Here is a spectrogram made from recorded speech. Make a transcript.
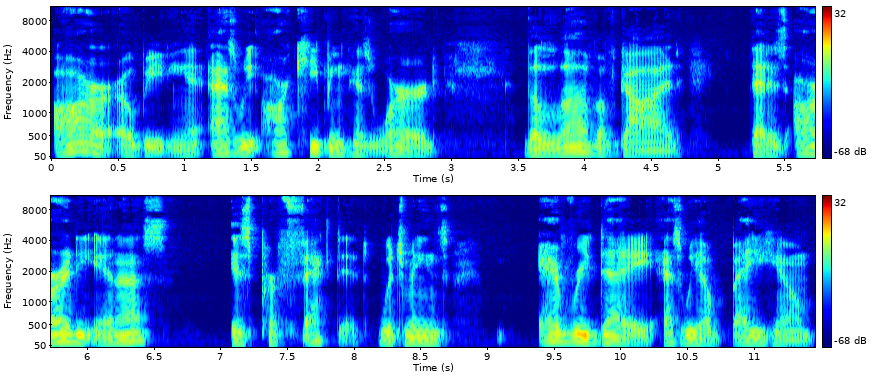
are obedient, as we are keeping His word, the love of God that is already in us is perfected, which means every day as we obey Him,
